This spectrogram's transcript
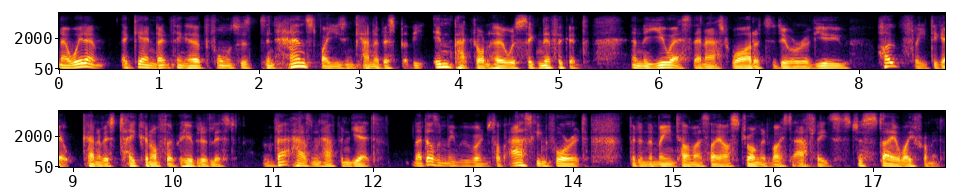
Now, we don't, again, don't think her performance was enhanced by using cannabis, but the impact on her was significant. And the US then asked WADA to do a review, hopefully to get cannabis taken off the prohibited list. That hasn't happened yet that doesn't mean we won't stop asking for it, but in the meantime, I say our strong advice to athletes is just stay away from it.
